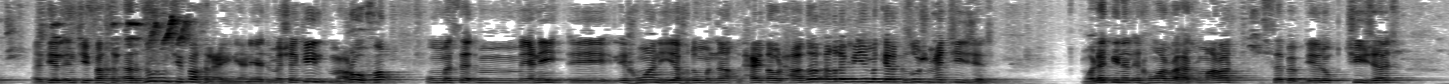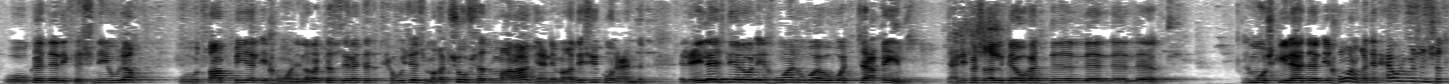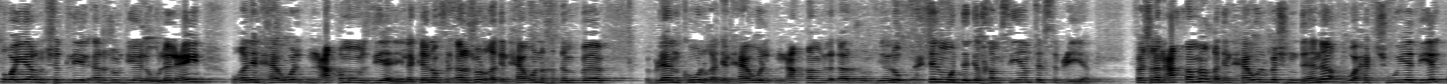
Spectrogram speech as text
ديال انتفاخ الأرجل وانتفاخ العين. يعني هذه المشاكل معروفة ومسا يعني إيه الإخوان ياخذوا منا الحيطة والحذر أغلبية ما كيركزوش مع التيجات. ولكن الإخوان راه هذا المرض السبب ديالو التيجات وكذلك شنيوله وطابيه الإخوان. إلا ركزتي على ثلاثة حويجات ما غتشوفش هذا المرض يعني ما غاديش يكون عندك. العلاج ديالو الإخوان هو هو التعقيم. يعني فاش غنلقاو هاد المشكل هذا الإخوان غادي نحاول باش نشد طوير نشد ليه الأرجل ديالو ولا العين وغادي نحاول نعقمو مزيان. إلا كانوا في الأرجل غادي نحاول نخدم بلان كول غادي نحاول نعقم الأرجل ديالو حتى المدة ديال 5 أيام حتى 7 أيام. فاش غنعقمها؟ غادي نحاول باش ندهنها بواحد شوية ديال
